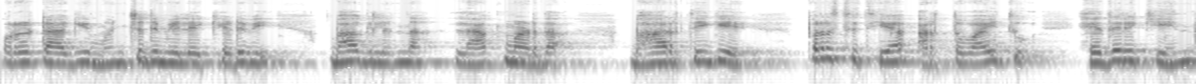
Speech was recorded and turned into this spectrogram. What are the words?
ಹೊರಟಾಗಿ ಮಂಚದ ಮೇಲೆ ಕೆಡವಿ ಬಾಗಿಲನ್ನ ಲಾಕ್ ಮಾಡ್ದ. ಭಾರತಿಗೆ ಪರಿಸ್ಥಿತಿಯ ಅರ್ಥವಾಯಿತು. ಹೆದರಿಕೆಯಿಂದ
